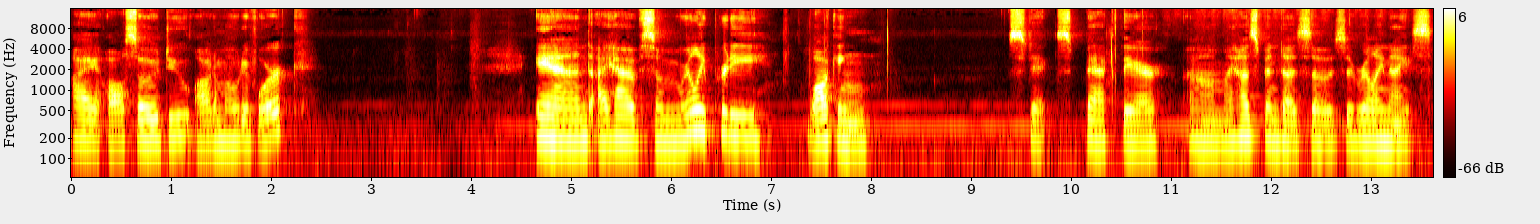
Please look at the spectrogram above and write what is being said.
I also do automotive work. And I have some really pretty walking sticks back there. Um, my husband does those. They're really nice.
